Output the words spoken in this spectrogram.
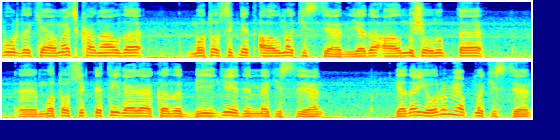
Buradaki amaç kanalda motosiklet almak isteyen ya da almış olup da e, motosikletiyle alakalı bilgi edinmek isteyen ya da yorum yapmak isteyen,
